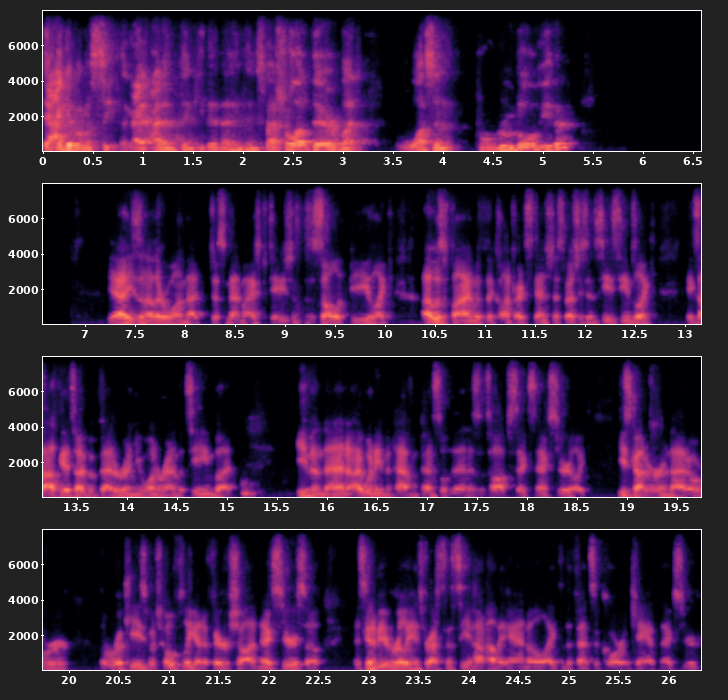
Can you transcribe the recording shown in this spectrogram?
yeah, I give him a C. Like I, I didn't think he did anything special out there, but wasn't brutal either. Yeah, he's another one that just met my expectations. A solid B. Like I was fine with the contract extension, especially since he seems like exactly the type of veteran you want around the team. But even then, I wouldn't even have him penciled in as a top six next year. Like he's got to earn that over the rookies, which hopefully get a fair shot next year. So it's going to be really interesting to see how they handle like the defensive core in camp next year.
